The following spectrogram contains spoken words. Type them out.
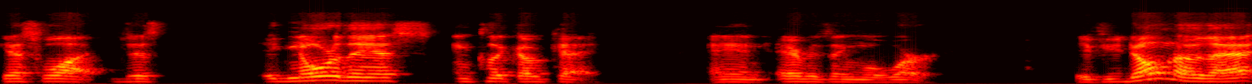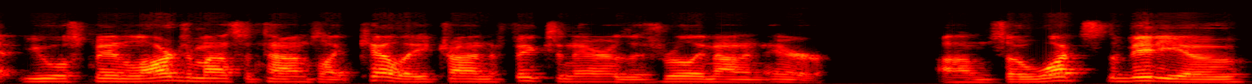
guess what? Just ignore this and click OK, and everything will work. If you don't know that, you will spend large amounts of times like Kelly trying to fix an error that's really not an error. Um, so watch the video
